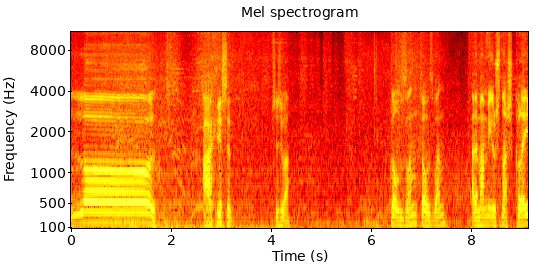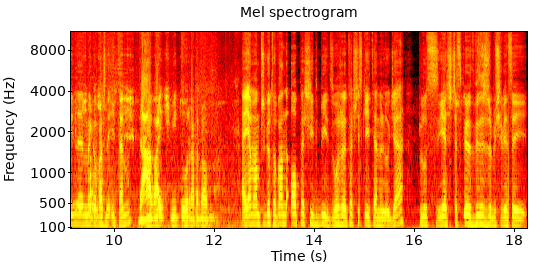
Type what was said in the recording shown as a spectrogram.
LOL! Ach, jeszcze... Przeżyła. Close one, close one. Ale mamy już nasz kolejny mega ważny item. Dawaj mi tu rabadom. Ej, ja mam przygotowany OP Sheet Build, złożę te wszystkie itemy ludzie, plus jeszcze Spirit Visit, żeby się więcej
